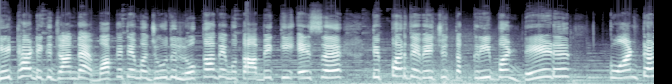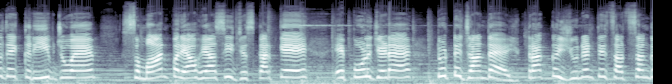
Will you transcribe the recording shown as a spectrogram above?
ਹੇਠਾਂ ਡਿੱਗ ਜਾਂਦਾ ਹੈ। ਮੌਕੇ ਤੇ ਮੌਜੂਦ ਲੋਕਾਂ ਦੇ ਮੁਤਾਬਿਕ ਕਿ ਇਸ ਟਿੱਪਰ ਦੇ ਵਿੱਚ ਤਕਰੀਬਨ 1.5 ਕੁਆਂਟਲ ਦੇ ਕਰੀਬ ਜੋ ਹੈ, ਸਮਾਨ ਭਰਿਆ ਹੋਇਆ ਸੀ, ਜਿਸ ਕਰਕੇ ਇਹ ਪੁਲ ਜਿਹੜਾ ਹੈ, ਟੁੱਟ ਜਾਂਦਾ ਹੈ। ਟਰੱਕ ਯੂਨੀਅਨ ਤੇ ਸਤਸੰਗ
